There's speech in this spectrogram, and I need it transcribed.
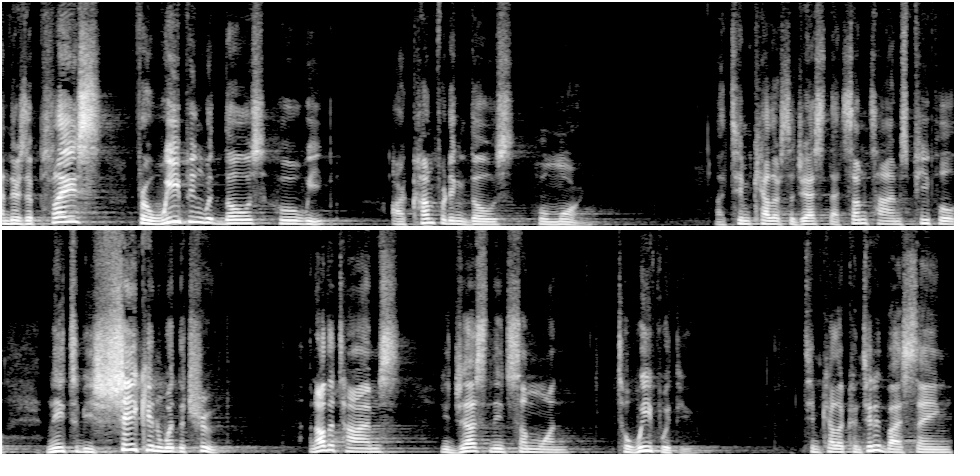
and there's a place for weeping with those who weep, or comforting those who mourn. Uh, Tim Keller suggests that sometimes people need to be shaken with the truth, and other times you just need someone to weep with you. Tim Keller continued by saying,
